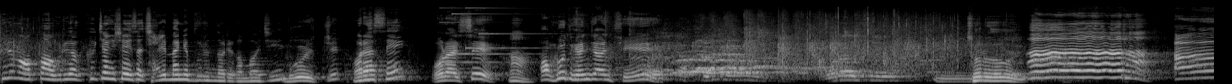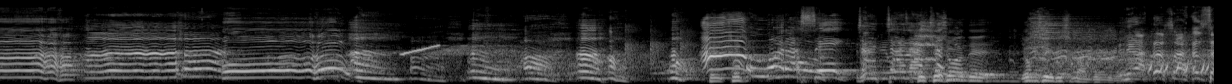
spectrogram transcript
그러면 오빠 우리가 극장쇼에서 제일 많이 부른 노래가 뭐지? 뭐였지? 오라세? I say? 어. 아 그것도 괜찮지. 저는 아하 아. 아하 어. 아 오라세 짜짜자 저 죄송한데 여기서 이러시면 안 됩니다. 네, 알았어, 알았어,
